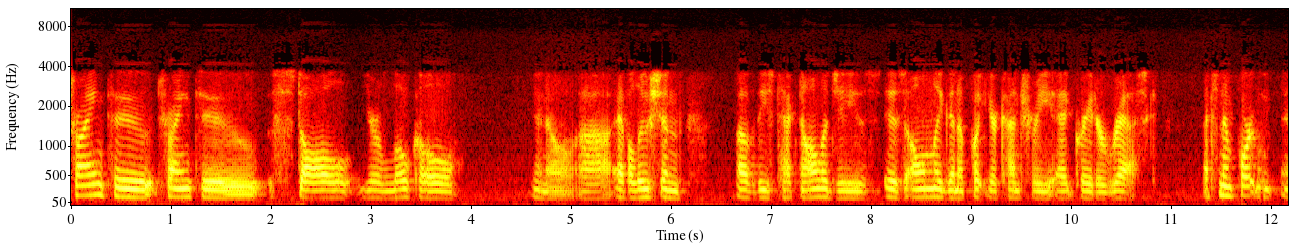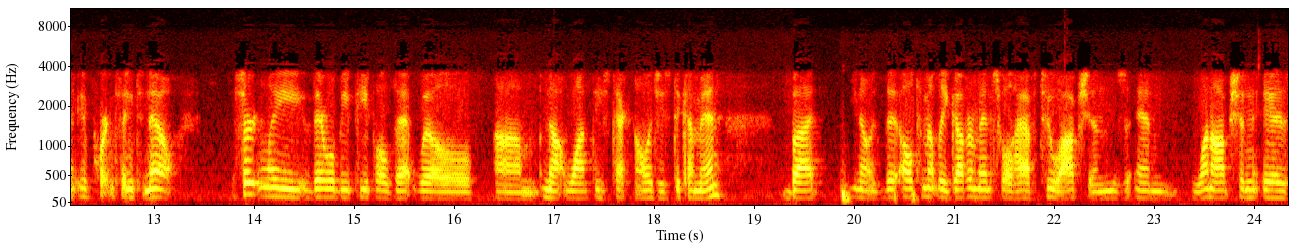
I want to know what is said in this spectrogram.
trying to trying to stall your local, you know, uh, evolution of these technologies is only going to put your country at greater risk. That's an important important thing to know. Certainly, there will be people that will um, not want these technologies to come in, but you know, the, ultimately governments will have two options, and one option is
